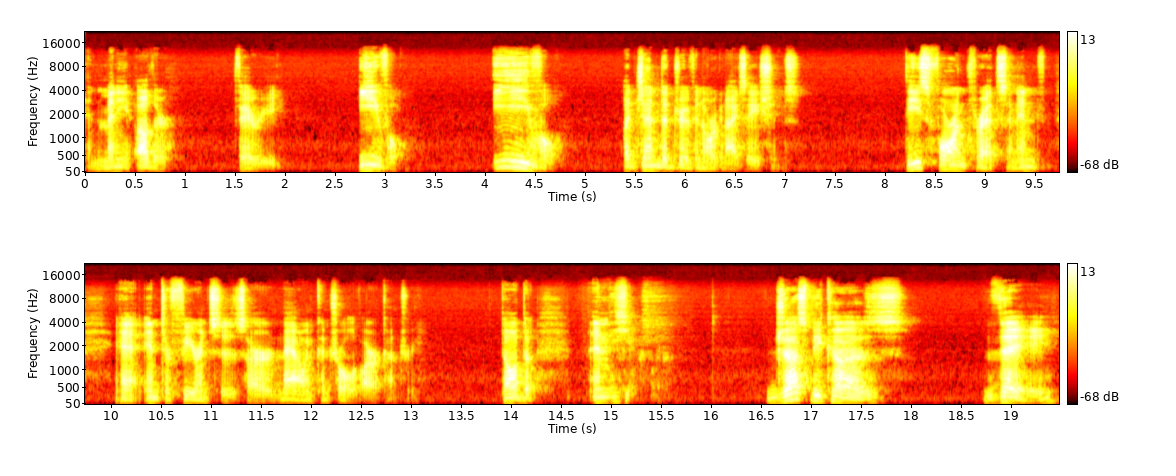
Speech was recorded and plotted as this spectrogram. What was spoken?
and many other very evil, evil, agenda driven organizations. These foreign threats and in, uh, interferences are now in control of our country. Don't, and he, just because they,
